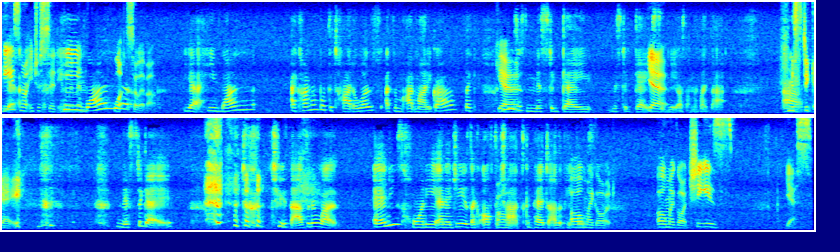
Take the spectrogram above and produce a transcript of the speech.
he Yeah. is not interested in He women won- whatsoever. Yeah, he won. I can't remember what the title was at the at Mardi Gras. Like Yeah. was just Mr. Gay, Mr. Gay Yeah. Sydney or something like that. Um, Mr. Gay. Mr. Gay, 2001. Andy's horny energy is like off the Oh. charts compared to other people. Oh my god. Oh my god. She is. Yes.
